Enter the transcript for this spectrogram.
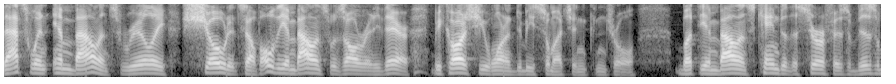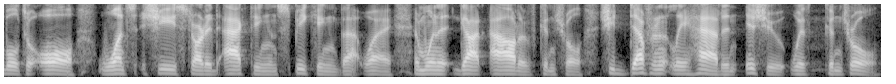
that's when imbalance really showed itself. Oh, the imbalance was already there because she wanted to be so much in control. But the imbalance came to the surface, visible to all, once she started acting and speaking that way. And when it got out of control, she definitely had an issue with control.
